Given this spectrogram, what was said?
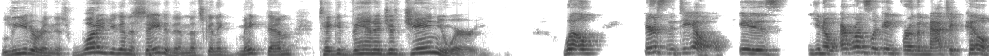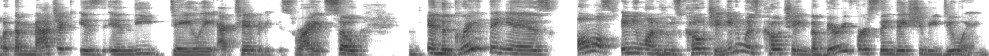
leader in this. What are you going to say to them that's going to make them take advantage of January? Well, here's the deal is you know everyone's looking for the magic pill but the magic is in the daily activities right so and the great thing is almost anyone who's coaching anyone who's coaching the very first thing they should be doing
